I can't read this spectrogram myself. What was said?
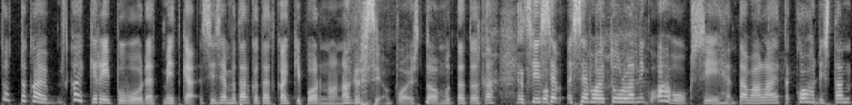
Totta kai kaikki riippuvuudet, mitkä, siis en mä tarkoita, että kaikki porno on aggression poistoa, mutta tota, siis se, se voi tulla niinku avuksi siihen tavallaan, että kohdistan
